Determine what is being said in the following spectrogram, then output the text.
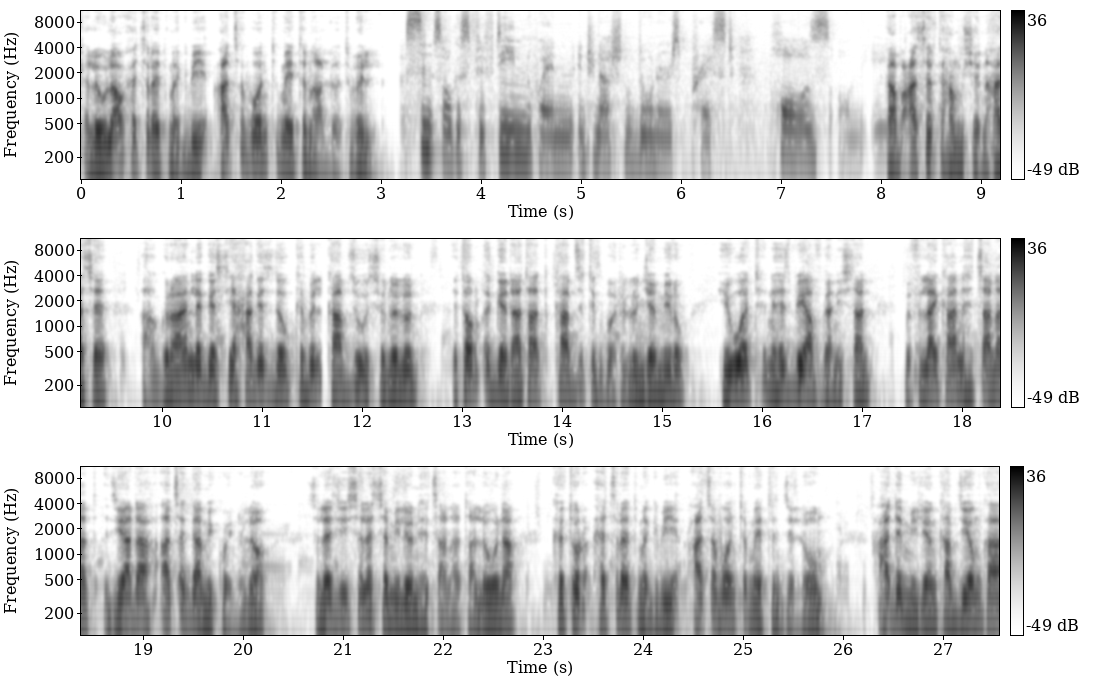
ቅልውላው ሕጽረት መግቢ፣ ዓጸቦን ጥሜትን ኣሎ ትብል። ካብ ዓሰርተ ሓሙሽተ ነሓሰ ኣህጉራውያን ለገስቲ ሓገዝ ደው ክብል ካብ ዝውስንሉን እቶም እገዳታት ካብ ዝትግበርሉን ጀሚሩ ህይወት ንህዝቢ ኣፍጋኒስታን ብፍላይ ከኣ ንህፃናት ዝያዳ ኣፀጋሚ ኮይኑ ኣሎ ስለዚ ሰለስተ ሚልዮን ህፃናት ኣለዉና ክቱር ሕፅረት መግቢ ዓፀቦን ጥሜትን ዘለዎም ሓደ ሚልዮን ካብዚኦም ከኣ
